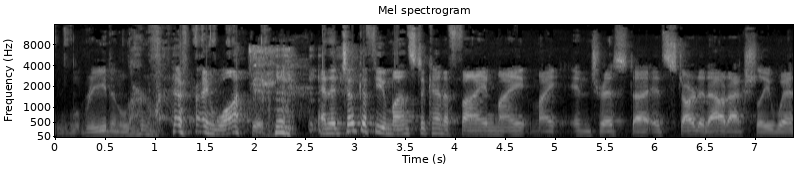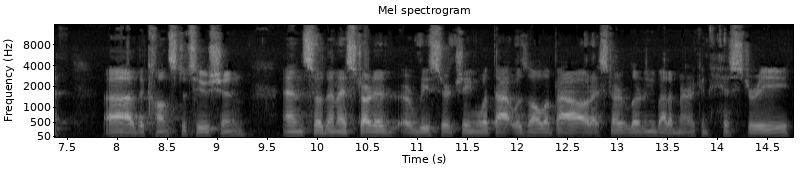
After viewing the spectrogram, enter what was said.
read and learn whatever I wanted. and it took a few months to kind of find my my interest. Uh, it started out actually with uh, the Constitution. And so then I started uh, researching what that was all about. I started learning about American history.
